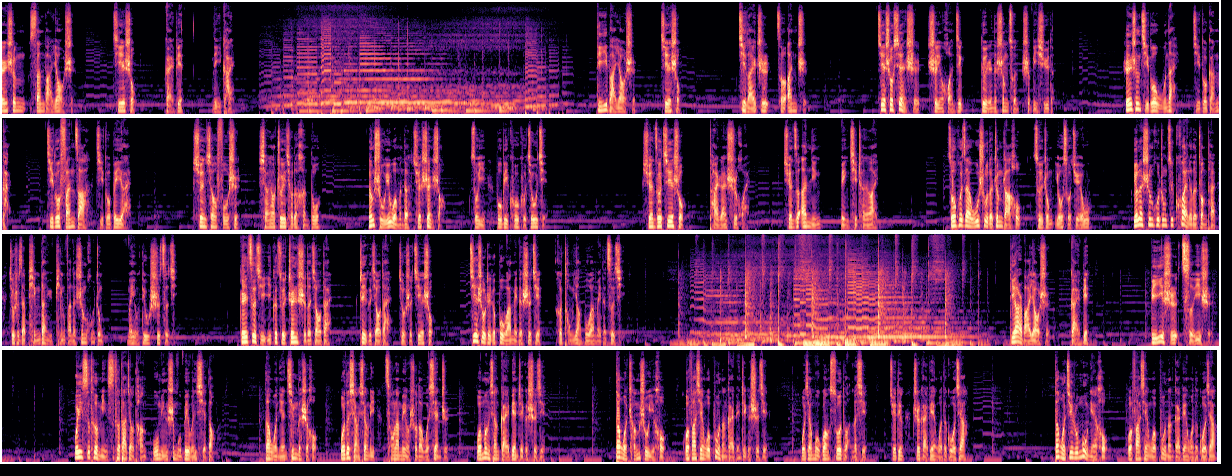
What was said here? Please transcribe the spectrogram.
人生三把钥匙：接受、改变、离开。第一把钥匙，接受。既来之，则安之。接受现实，适应环境，对人的生存是必须的。人生几多无奈，几多感慨，几多繁杂，几多悲哀。喧嚣浮世，想要追求的很多，能属于我们的却甚少，所以不必苦苦纠结。选择接受，坦然释怀；选择安宁。摒弃尘埃，总会在无数的挣扎后，最终有所觉悟。原来生活中最快乐的状态，就是在平淡与平凡的生活中，没有丢失自己。给自己一个最真实的交代，这个交代就是接受，接受这个不完美的世界和同样不完美的自己。第二把钥匙，改变。彼一时，此一时。威斯特敏斯特大教堂无名氏墓碑文写道：“当我年轻的时候，我的想象力从来没有受到过限制，我梦想改变这个世界。当我成熟以后，我发现我不能改变这个世界，我将目光缩短了些，决定只改变我的国家。当我进入暮年后，我发现我不能改变我的国家，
